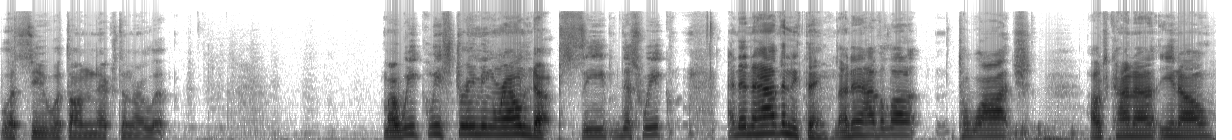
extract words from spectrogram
Let's see what's on next on our lip my weekly streaming roundups. See, this week I didn't have anything. I didn't have a lot to watch. I was kind of, you know,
